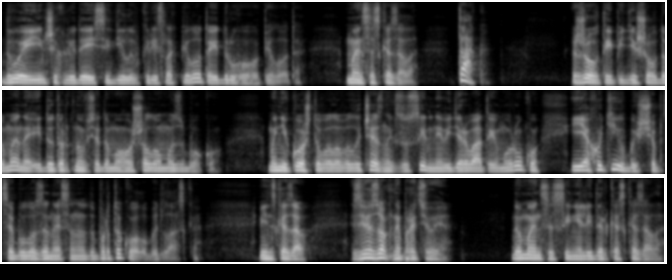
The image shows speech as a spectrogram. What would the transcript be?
двоє інших людей сиділи в кріслах пілота і другого пілота. Менса сказала так. Жовтий підійшов до мене і доторкнувся до мого шолому збоку. Мені коштувало величезних зусиль не відірвати йому руку, і я хотів би, щоб це було занесено до протоколу, будь ласка. Він сказав: зв'язок не працює. До Менси синя лідерка сказала:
